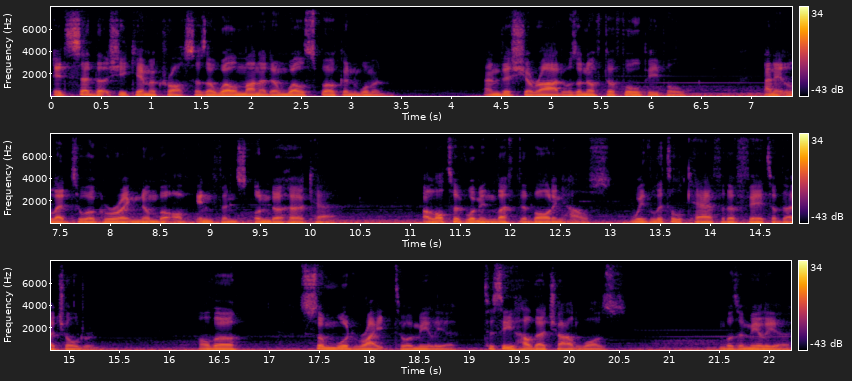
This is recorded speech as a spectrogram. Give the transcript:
It said that she came across as a well mannered and well spoken woman. And this charade was enough to fool people, and it led to a growing number of infants under her care. A lot of women left the boarding house with little care for the fate of their children. Although, some would write to Amelia to see how their child was. But Amelia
